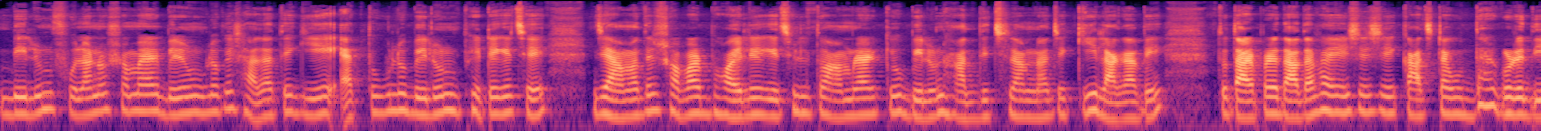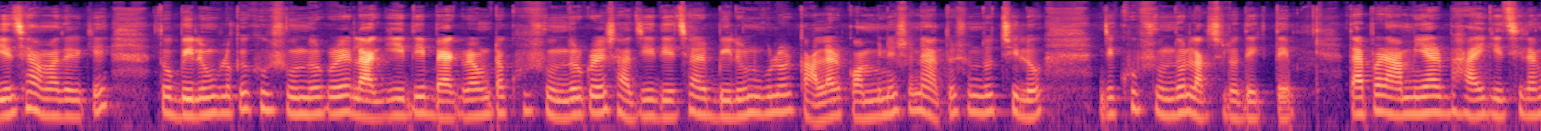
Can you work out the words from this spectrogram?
বেলুন ফোলানোর সময় আর বেলুনগুলোকে সাজাতে গিয়ে এতগুলো বেলুন ফেটে গেছে যে আমাদের সবার ভয় লেগে গেছিল। তো আমরা আর কেউ বেলুন হাত দিচ্ছিলাম না যে কি লাগাবে। তো তারপরে দাদাভাই এসে সেই কাজটা উদ্ধার করে দিয়েছে আমাদেরকে। তো বেলুনগুলোকে খুব সুন্দর করে লাগিয়ে দিয়ে ব্যাকগ্রাউন্ডটা খুব সুন্দর করে সাজিয়ে দিয়েছে। আর বেলুনগুলোর কালার কম্বিনেশনে এত সুন্দর ছিল যে খুব সুন্দর লাগছিল দেখতে। তারপর আমি আর ভাই গেছিলাম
